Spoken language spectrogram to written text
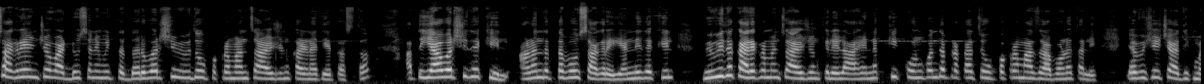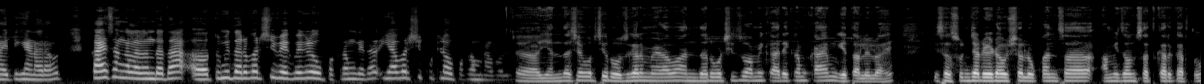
सागरे यांच्या वाढदिवसानिमित्त दरवर्षी विविध उपक्रमांचं आयोजन करण्यात येत असतं. आता यावर्षी देखील आनंद दत्ताभाऊ सागरे यांनी देखील विविध कार्यक्रमांचं आयोजन केलेलं आहे. नक्की कोणकोणत्या प्रकारचे उपक्रम आज राबवण्यात आले याविषयीची अधिक माहिती घेणार आहोत. काय सांगाल आनंद दादा? तुम्ही दरवर्षी वेगवेगळे उपक्रम घेतात यावर्षी कुठला उपक्रम राबवला? यंदाच्या वर्षी रोजगार मेळावा आणि दरवर्षी जो आम्ही कार्यक्रम कायम घेत आलेलो आहे की ससूनच्या डेड हाऊसच्या लोकांचा आम्ही जाऊन सत्कार करतो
